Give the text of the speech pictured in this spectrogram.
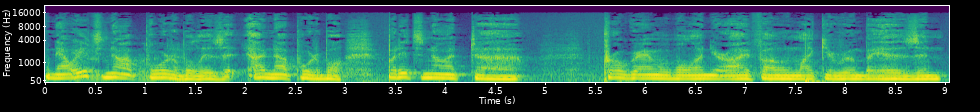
Now it's not portable, is it? Uh, not portable, but it's not uh, programmable on your iPhone like your Roomba is, and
